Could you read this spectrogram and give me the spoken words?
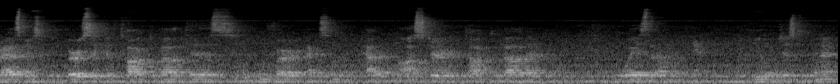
Grasmick and Bursik have talked about this. Bouffard, Exum, and Paternoster have talked about it in ways that I'm review in just a minute.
